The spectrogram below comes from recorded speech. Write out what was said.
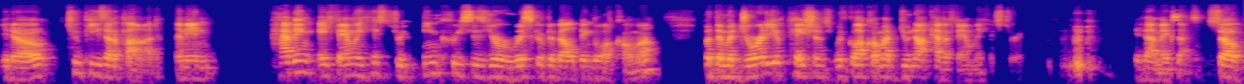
you know, two peas in a pod. I mean, having a family history increases your risk of developing glaucoma, but the majority of patients with glaucoma do not have a family history, if that makes sense. So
